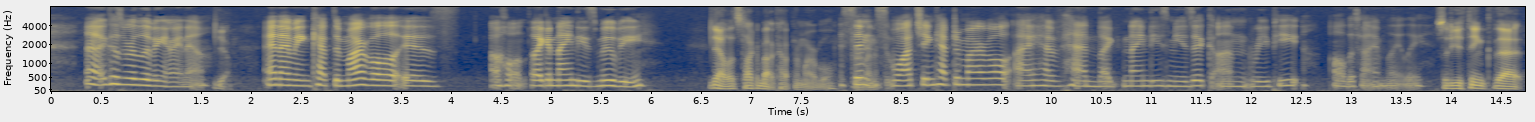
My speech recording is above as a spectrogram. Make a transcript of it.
uh, because we're living it right now. Yeah. And I mean, Captain Marvel is a whole like a '90s movie. yeah. Let's talk about Captain Marvel. for a minute. Since watching Captain Marvel, I have had like '90s music on repeat all the time lately. So do you think that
